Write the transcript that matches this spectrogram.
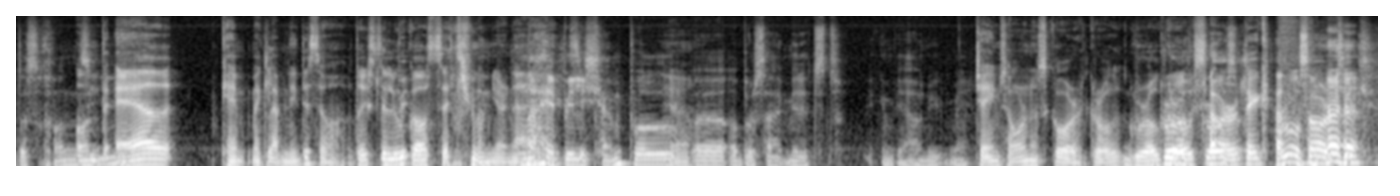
das kann Und sein. er kennt man, glaube ich, nicht so. Oder ist der Lou Gossett Jr.? Nein, Nein, Billy Campbell, Ja. äh, aber sagt mir jetzt irgendwie auch nichts mehr. James Horner Score. Gro Gro Gro- Grossartig. Grossartig.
